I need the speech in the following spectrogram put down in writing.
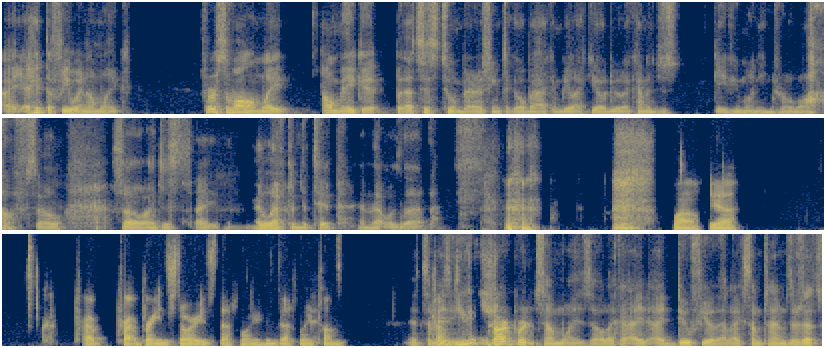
I, I hit the freeway and I'm like First of all, I'm late. I'll make it, but that's just too embarrassing to go back and be like, "Yo, dude, I kind of just gave you money and drove off." So, so I just I I left him the tip, and that was that. Wow, yeah. Prep prep brain stories definitely definitely come It's come amazing. You get sharper in some ways, though. Like I I do feel that like sometimes there's that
